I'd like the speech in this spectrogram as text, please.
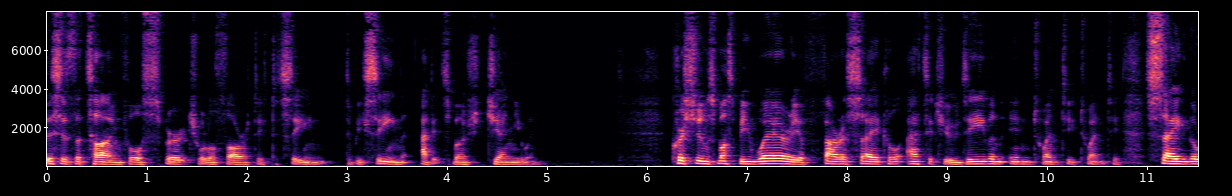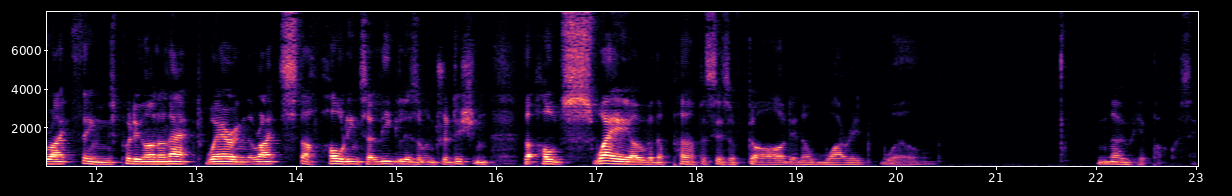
this is the time for spiritual authority to, seen, to be seen at its most genuine. Christians must be wary of Pharisaical attitudes even in 2020, saying the right things, putting on an act, wearing the right stuff, holding to legalism and tradition that holds sway over the purposes of God in a worried world. No hypocrisy.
